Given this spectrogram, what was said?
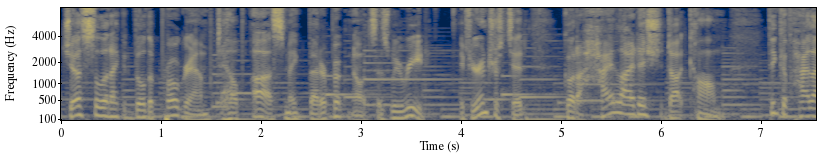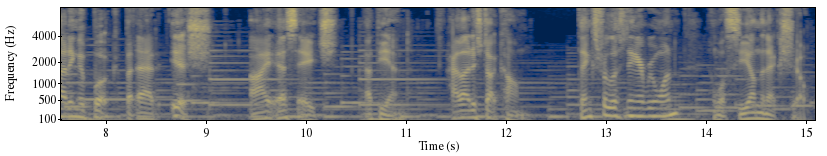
just so that I could build a program to help us make better book notes as we read. If you're interested, go to highlightish.com. Think of highlighting a book, but add ish, I S H, at the end. Highlightish.com. Thanks for listening, everyone, and we'll see you on the next show.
